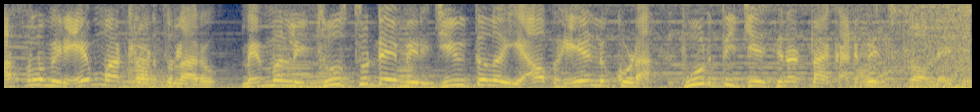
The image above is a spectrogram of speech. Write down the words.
అసలు మీరు ఏం మాట్లాడుతున్నారు? మిమ్మల్ని చూస్తుంటే మీరు జీవితంలో యాభై ఏళ్ళు కూడా పూర్తి చేసినట్టు నాకు అనిపించడం లేదు.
